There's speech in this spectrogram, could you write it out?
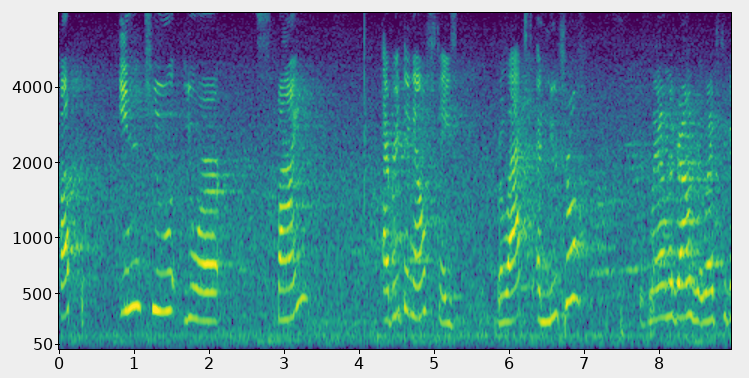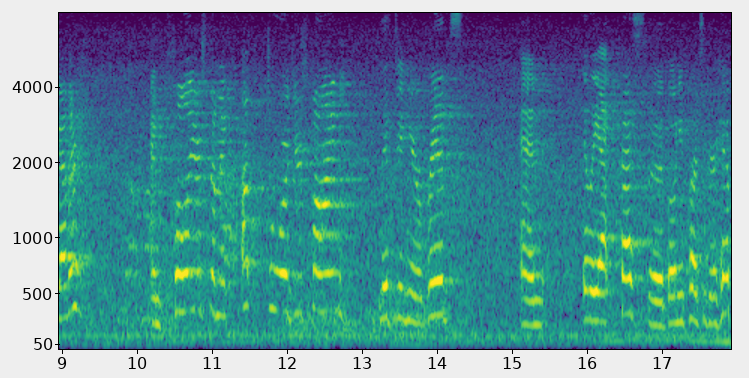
up into your spine. Everything else stays relaxed and neutral. Just lay on the ground, your legs together, and pull your stomach up towards your spine, lifting your ribs and iliac crest the bony parts of your hip,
